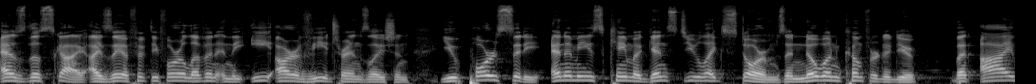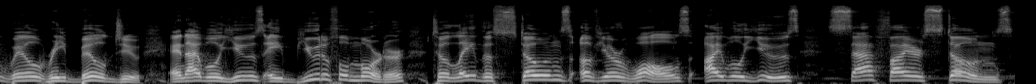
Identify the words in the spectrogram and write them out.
as the sky. Isaiah 54:11 in the ERV translation. You poor city, enemies came against you like storms, and no one comforted you. But I will rebuild you, and I will use a beautiful mortar to lay the stones of your walls. I will use sapphire stones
